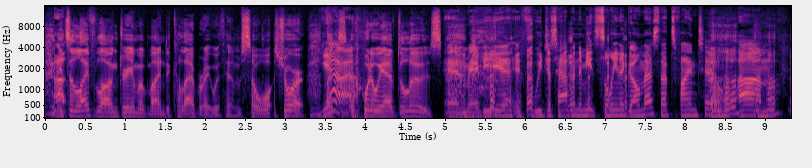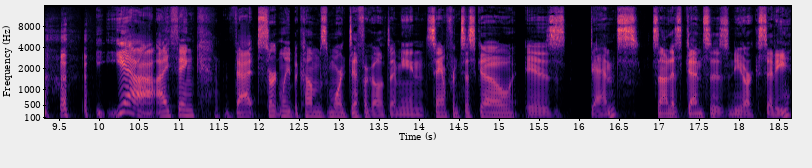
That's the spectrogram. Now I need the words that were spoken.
it's a lifelong dream of mine to collaborate with him. So, sure. Let's- Yeah. what do we have to lose? And maybe if we just happen to meet Selena Gomez, that's fine too. um, yeah, I think that certainly becomes more difficult. I mean, San Francisco is dense. It's not as dense as New York City.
